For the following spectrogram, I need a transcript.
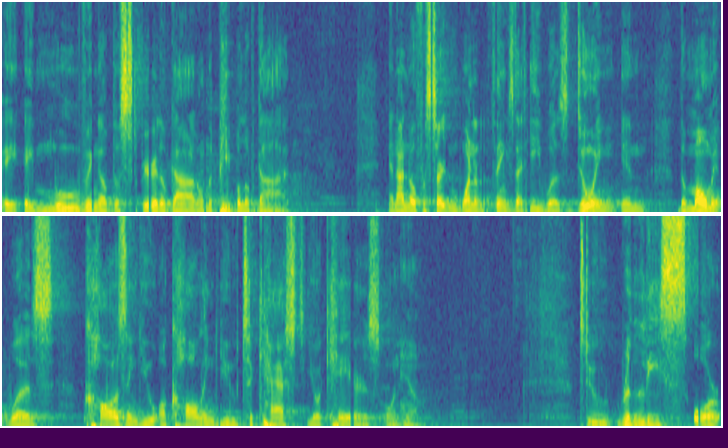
a, a moving of the Spirit of God on the people of God. And I know for certain one of the things that he was doing in the moment was causing you or calling you to cast your cares on him, to release or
